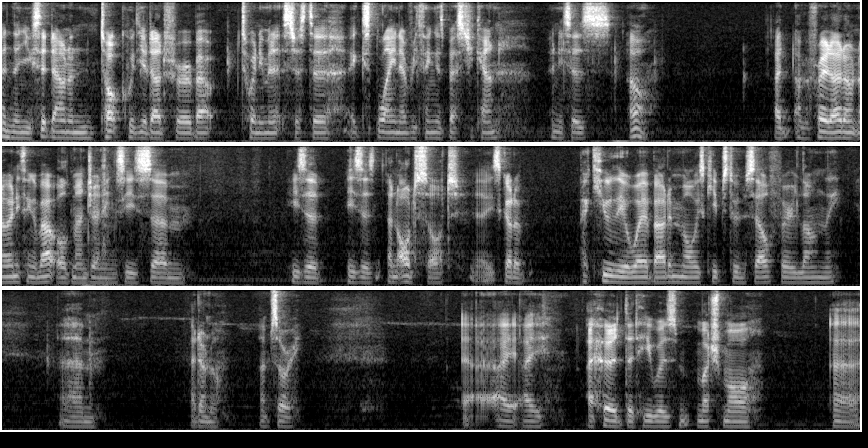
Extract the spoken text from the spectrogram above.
and then you sit down and talk with your dad for about 20 minutes just to explain everything as best you can. And he says, "Oh, I, I'm afraid I don't know anything about Old Man Jennings. He's um, he's a he's a, an odd sort. Uh, he's got a peculiar way about him. Always keeps to himself. Very lonely. Um, I don't know. I'm sorry. I I I heard that he was much more uh,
